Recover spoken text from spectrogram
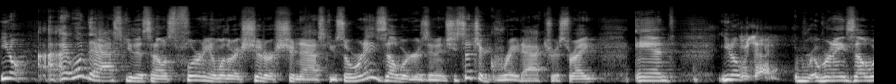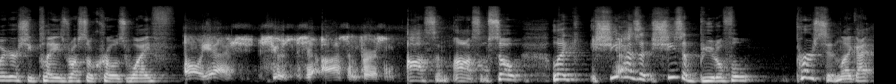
you know, I, I wanted to ask you this, and I was flirting on whether I should or shouldn't ask you. So Renee Zellweger's in it. She's such a great actress, right? And you know, Who's that? R- Renee Zellweger. She plays Russell Crowe's wife. Oh yeah, she, she was she's an awesome person. Awesome, awesome. So like, she has a she's a beautiful person. Like I,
